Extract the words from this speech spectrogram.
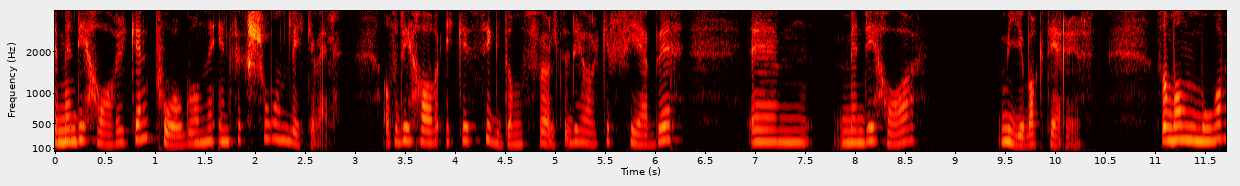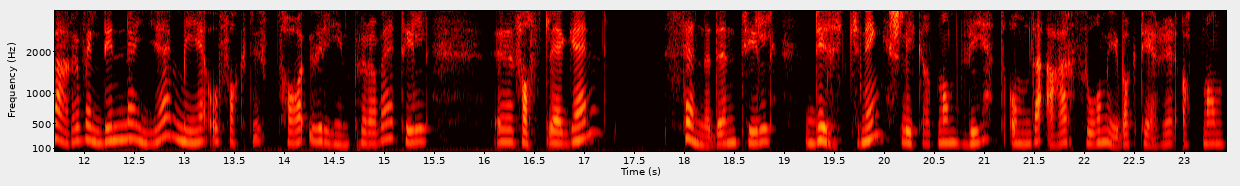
Men de har ikke en pågående infeksjon likevel. Altså de har ikke sykdomsfølelse, de har ikke feber. Um, men de har mye bakterier. Så man må være veldig nøye med å faktisk ta urinprøve til uh, fastlegen. Sende den til dyrkning, slik at man vet om det er så mye bakterier at man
